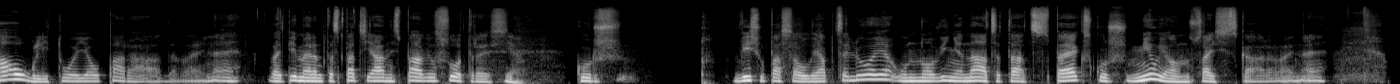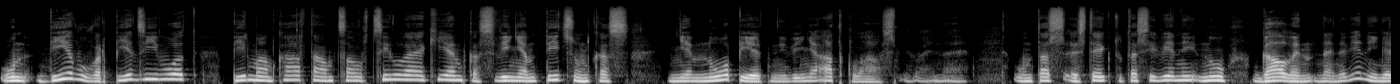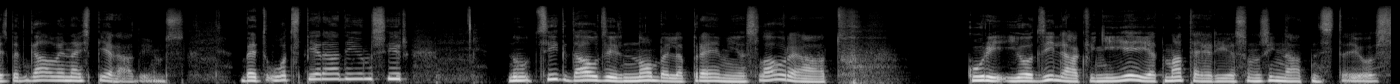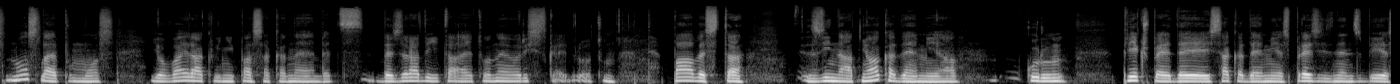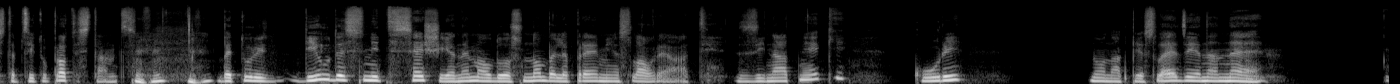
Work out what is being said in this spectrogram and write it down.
augļi to jau parāda, vai ne? Vai, piemēram, tas pats Jānis Pāvils II, Jā. kurš visu pasauli apceļoja, un no viņa nāca tāds spēks, kurš miljonus aizskāra, vai ne? un dievu var piedzīvot pirmām kārtām caur cilvēkiem, kas viņam tic un kas ņem nopietni viņa atklāsmi, vai ne? Un tas, es teiktu, tas ir vieni, nu, galven, ne, nevienīgais, bet galvenais pierādījums. Bet otrs pierādījums ir, nu, cik daudz ir Nobeļa prēmijas laureātu, kuri jo dziļāk viņi ieiet matērijas un zinātnes tajos noslēpumos, jo vairāk viņi pasaka nē, bet bez radītāja to nevar izskaidrot. Un pāvesta zinātņu akadēmijā, kuru priekšpēdējais akadēmijas prezidents bija, starp citu, protestants, uh -huh, uh -huh. bet tur ir 26, ja nemaldos, Nobeļa prēmijas laureāti - zinātnieki, kuri nonāk pie slēdziena? Nē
